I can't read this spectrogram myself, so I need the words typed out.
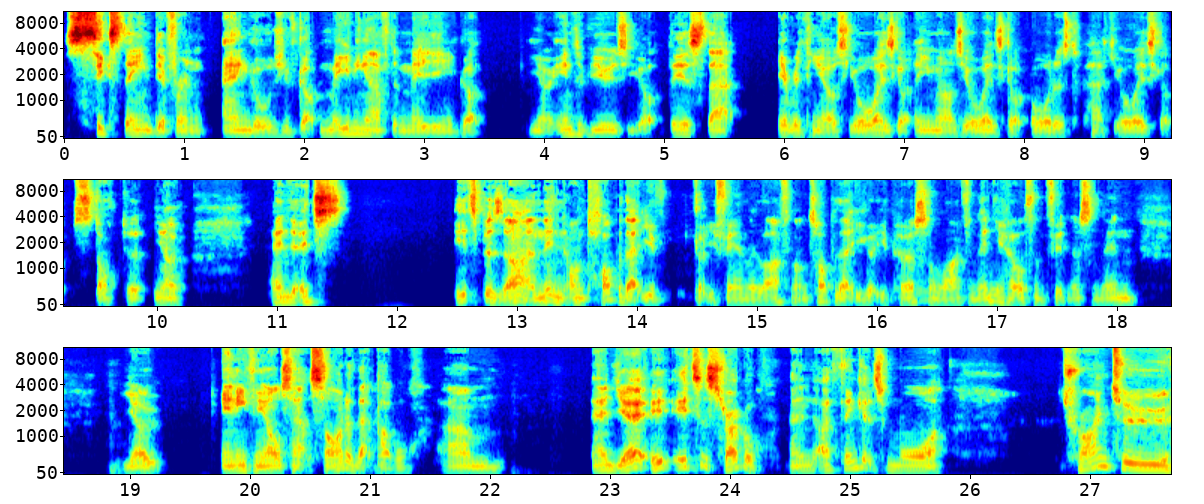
16 different angles. You've got meeting after meeting you've got you know interviews you got this that everything else. You always got emails you always got orders to pack you always got stock to you know and it's it's bizarre. And then on top of that you've got your family life and on top of that you've got your personal life and then your health and fitness and then you know anything else outside of that bubble. Um and yeah, it, it's a struggle, and I think it's more trying to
